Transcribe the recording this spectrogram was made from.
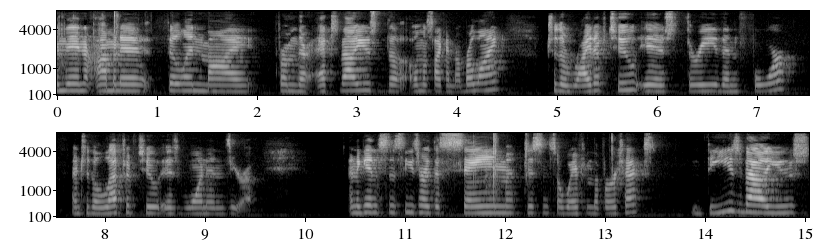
And then I'm going to fill in my, from their x values, the almost like a number line. To the right of 2 is 3, then 4. And to the left of 2 is 1 and 0. And again, since these are the same distance away from the vertex, these values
